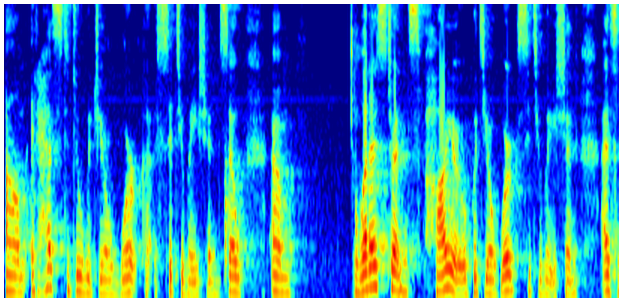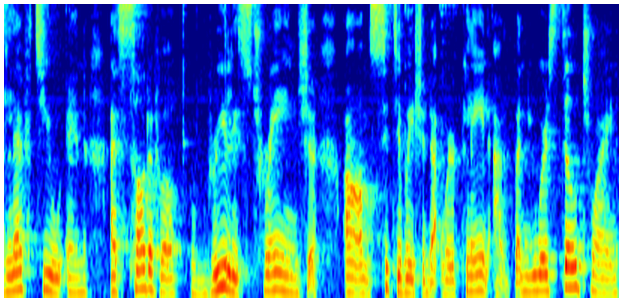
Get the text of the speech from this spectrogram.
um, it has to do with your work situation. So, um, what has transpired with your work situation has left you in a sort of a really strange um, situation that we're playing out, but you were still trying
